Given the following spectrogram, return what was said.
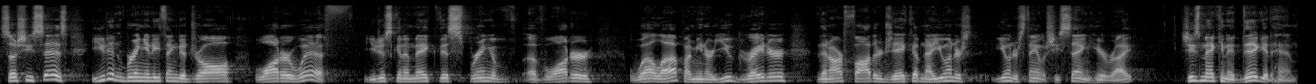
So she says, You didn't bring anything to draw water with. You're just going to make this spring of, of water well up? I mean, are you greater than our father Jacob? Now, you, under, you understand what she's saying here, right? She's making a dig at him,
